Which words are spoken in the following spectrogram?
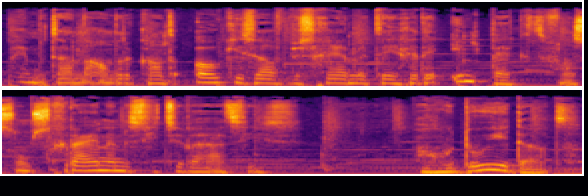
maar je moet aan de andere kant ook jezelf beschermen tegen de impact van soms schrijnende situaties. Maar hoe doe je dat?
